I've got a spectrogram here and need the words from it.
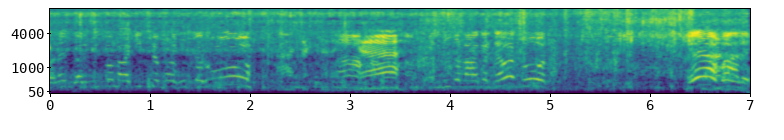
મને ગરમી તો લાગી છે પણ હું કરું? આ ચક્કર આવી ઠંડુ તો લાગે છે હો જોર. એ બાલે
